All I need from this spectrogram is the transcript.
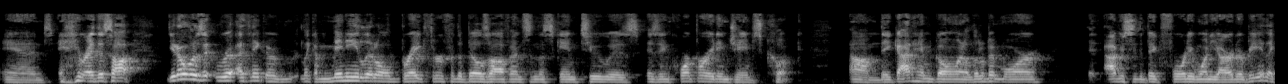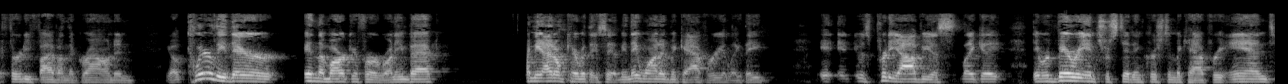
and, and right this all. You know, was it? I think a, like a mini little breakthrough for the Bills' offense in this game too is is incorporating James Cook. Um, they got him going a little bit more obviously the big 41 yarder, being like 35 on the ground. And, you know, clearly they're in the market for a running back. I mean, I don't care what they say. I mean, they wanted McCaffrey. Like they, it, it was pretty obvious. Like they, they were very interested in Christian McCaffrey and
